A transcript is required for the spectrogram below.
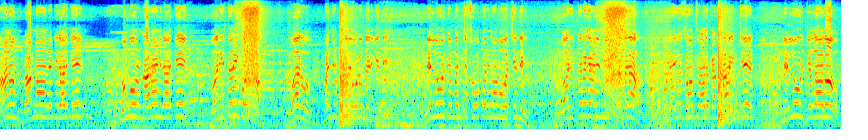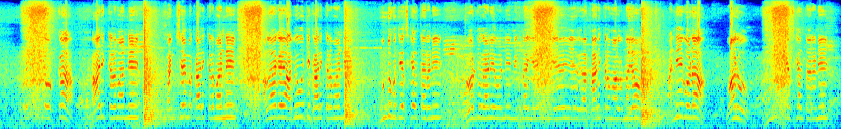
రాణం రామనారాయణ రెడ్డి గారికి పొంగూరు నారాయణ గారికి వారిద్దరికి కూడా వారు మంత్రి పదవి ఇవ్వడం జరిగింది. నెల్లూరుకి మంచి సుపరిణామం వచ్చింది. వారిద్దరు కానీ మినిస్టర్లుగా ఈ ఐదు సంవత్సరాలు కొనసాగించి నెల్లూరు జిల్లాలో ప్రతి ఒక్క కార్యక్రమాన్ని సంక్షేమ కార్యక్రమాన్ని అలాగే అభివృద్ధి కార్యక్రమాన్ని ముందుకు తీసుకెళ్తారని రోడ్లు కానివ్వండి మిగతా ఏ ఏ కార్యక్రమాలు ఉన్నాయో అన్నీ కూడా వారు ముందుకు తీసుకెళ్తారని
